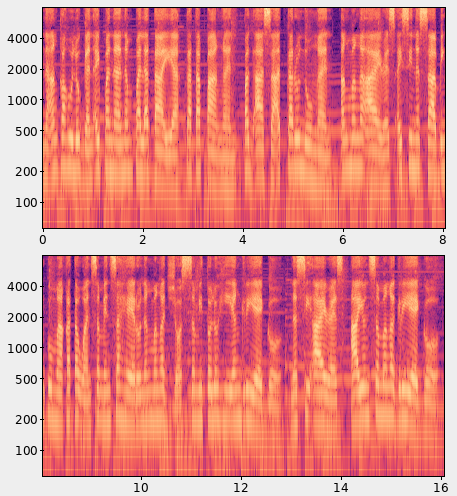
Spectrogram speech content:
na ang kahulugan ay pananampalataya, katapangan, pag-asa at karunungan. Ang mga iris ay sinasabing kumakatawan sa mensahero ng mga Diyos sa mitolohiyang Griego, na si Iris, ayon sa mga Griego,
